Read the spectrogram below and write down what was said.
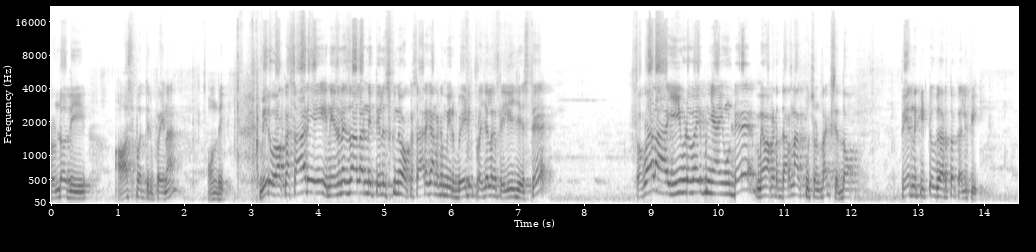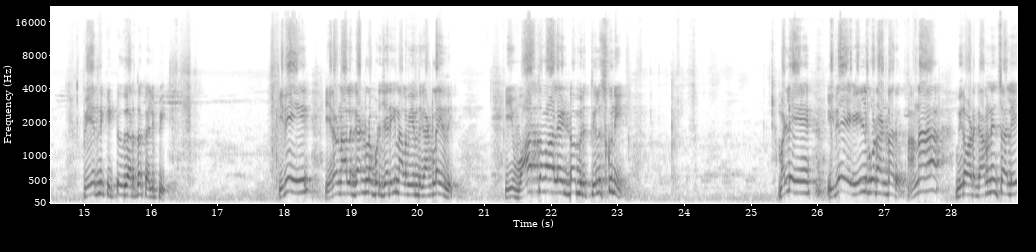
రెండోది ఆసుపత్రి పైన ఉంది. మీరు ఒక్కసారి నిజ నిజాలన్నీ తెలుసుకుని ఒక్కసారి కనుక మీరు బయటికి ప్రజలకు తెలియజేస్తే ఒకవేళ ఈవిడ వైపు న్యాయం ఉంటే మేము అక్కడ ధర్నా కూర్చుంటానికి సిద్ధం. పేరుని కిట్టు గారితో కలిపి. పేరుని కిట్టు గారితో కలిపి. ఇది ఇరవై నాలుగు గంటలు ఇప్పుడు జరిగి నలభై ఎనిమిది గంటలైంది. ఈ వాస్తవాలేంటో మీరు తెలుసుకుని. మళ్ళీ ఇదే వీళ్ళు కూడా అంటారు అన్న మీరు వాడు గమనించాలి.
